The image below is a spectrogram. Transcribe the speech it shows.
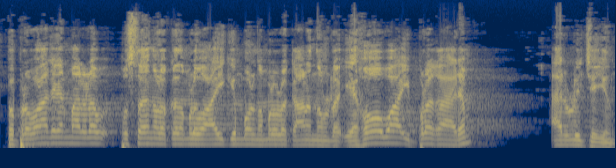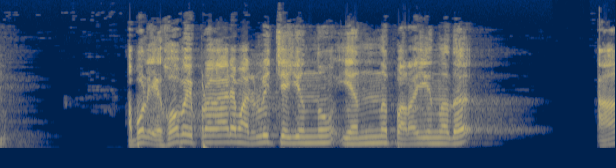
ഇപ്പൊ പ്രവാചകന്മാരുടെ പുസ്തകങ്ങളൊക്കെ നമ്മൾ വായിക്കുമ്പോൾ നമ്മളിവിടെ കാണുന്നുണ്ട് യഹോവ ഇപ്രകാരം അരുളി ചെയ്യുന്നു. അപ്പോൾ യഹോവ ഇപ്രകാരം അരുളി ചെയ്യുന്നു എന്ന് പറയുന്നത് ആ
